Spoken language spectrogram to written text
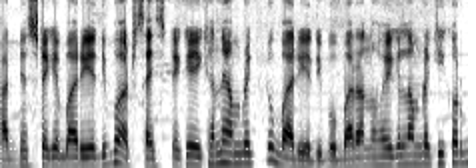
হার্ডনেসটাকে বাড়িয়ে দিব, আর সাইজটাকে এখানে আমরা একটু বাড়িয়ে দিব। বাড়ানো হয়ে গেলে আমরা কি করব?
